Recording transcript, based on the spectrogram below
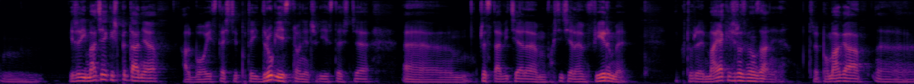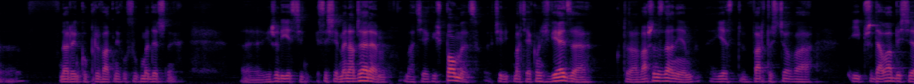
Mm, jeżeli macie jakieś pytania, albo jesteście po tej drugiej stronie, czyli jesteście e, przedstawicielem, właścicielem firmy, który ma jakieś rozwiązanie, które pomaga e, na rynku prywatnych usług medycznych. E, jeżeli jest, jesteście menadżerem, macie jakiś pomysł, czyli macie jakąś wiedzę, która Waszym zdaniem jest wartościowa i przydałaby się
